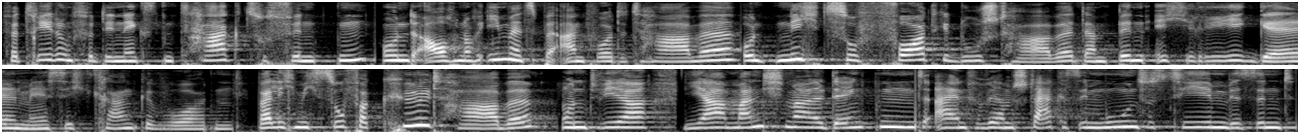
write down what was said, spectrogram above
Vertretung für den nächsten Tag zu finden und auch noch E-Mails beantwortet habe und nicht sofort geduscht habe, dann bin ich regelmäßig krank geworden, weil ich mich so verkühlt habe und wir ja manchmal denken einfach, wir haben starkes Immunsystem, wir sind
